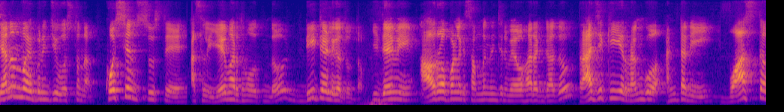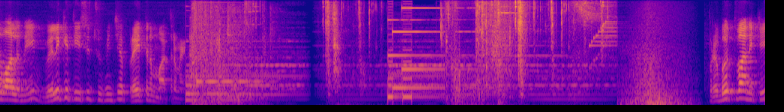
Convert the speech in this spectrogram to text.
జనం వైపు నుంచి వస్తున్న క్వశ్చన్స్ చూస్తే అసలు ఏమర్థమవుతుందో డీటెయిల్డ్గా చూద్దాం. ఇదేమి ఆరోపణలకు సంబంధించిన వ్యవహారం కాదు రాజకీయ రంగు అంటని వాస్తవాలని వెలికి తీసి చూపించే ప్రయత్నం మాత్రమే. ప్రభుత్వానికి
